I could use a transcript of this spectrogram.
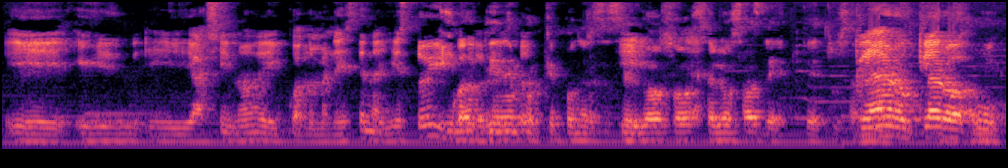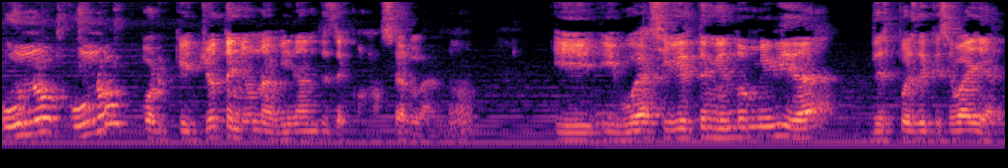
y, y, y así, ¿no? Y cuando me necesiten, ahí estoy. Y no cuando tienen necesito- por qué ponerse celosos, celosas de, de tus amigos. Claro, claro. Uno, uno, porque yo tenía una vida antes de conocerla, ¿no? Y, y voy a seguir teniendo mi vida después de que se vaya.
